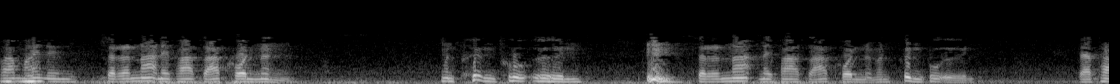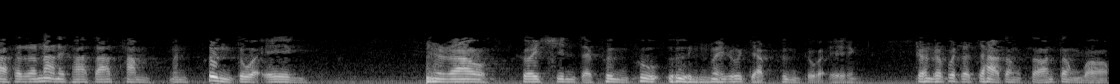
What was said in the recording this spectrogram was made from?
ความหมายหนึ่งสารณะในภาษาคนนั่นมันพึ่งผู้อื่นสารณะในภาษาคนมันพึ่งผู้อื่น แต่ถ้าสารณะในภาษาธรรม มันพึ่งตัวเอง เราเคยชินแต่พึ่งผู้อื่น ไม่รู้จักพึ่งตัวเอง นพระพุทธเจ้าต้องสอนต้องบอก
